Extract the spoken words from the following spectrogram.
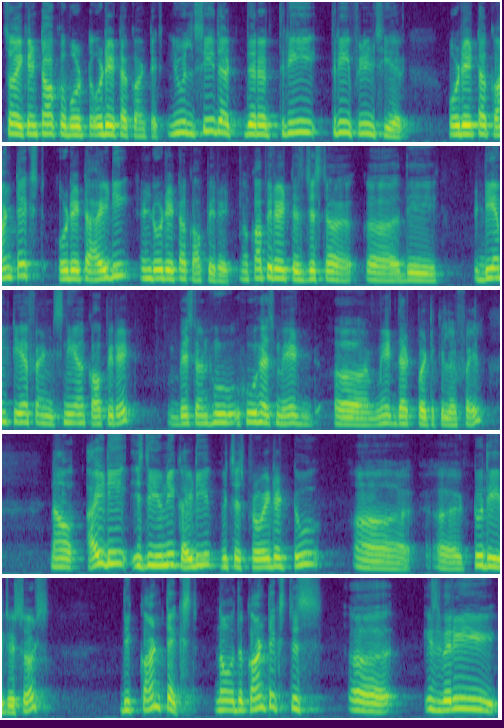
so I can talk about OData context. You will see that there are three, three fields here, OData context, OData ID, and OData copyright. Now copyright is just a, uh, the DMTF and SNIA copyright based on who, who has made, uh, made that particular file. Now ID is the unique ID which is provided to, uh, uh to the resource. The context, now the context is, uh, is very,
